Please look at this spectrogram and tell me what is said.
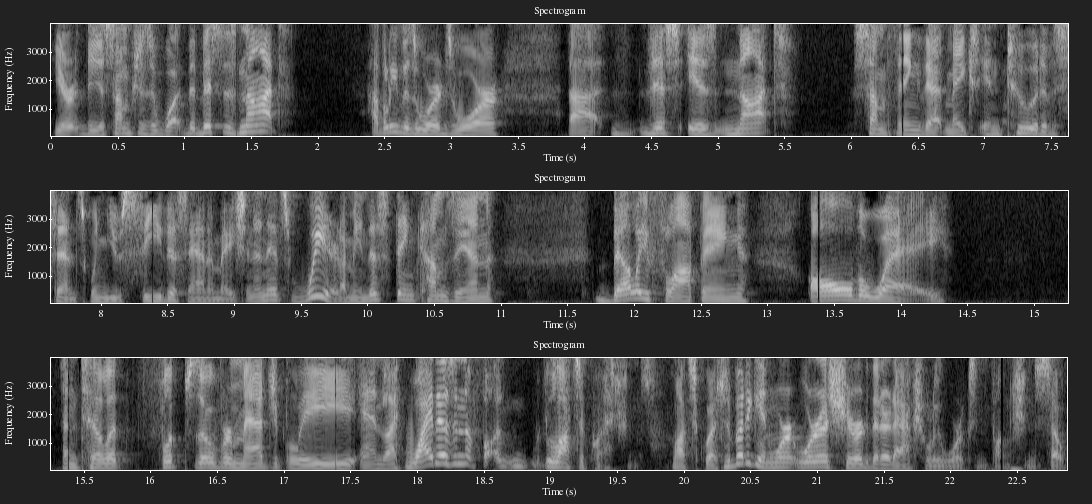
your the assumptions of what this is not. I believe his words were, uh, "This is not." Something that makes intuitive sense when you see this animation. And it's weird. I mean, this thing comes in belly flopping all the way until it flips over magically and like why doesn't it fall? lots of questions lots of questions but again we're, we're assured that it actually works and functions so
